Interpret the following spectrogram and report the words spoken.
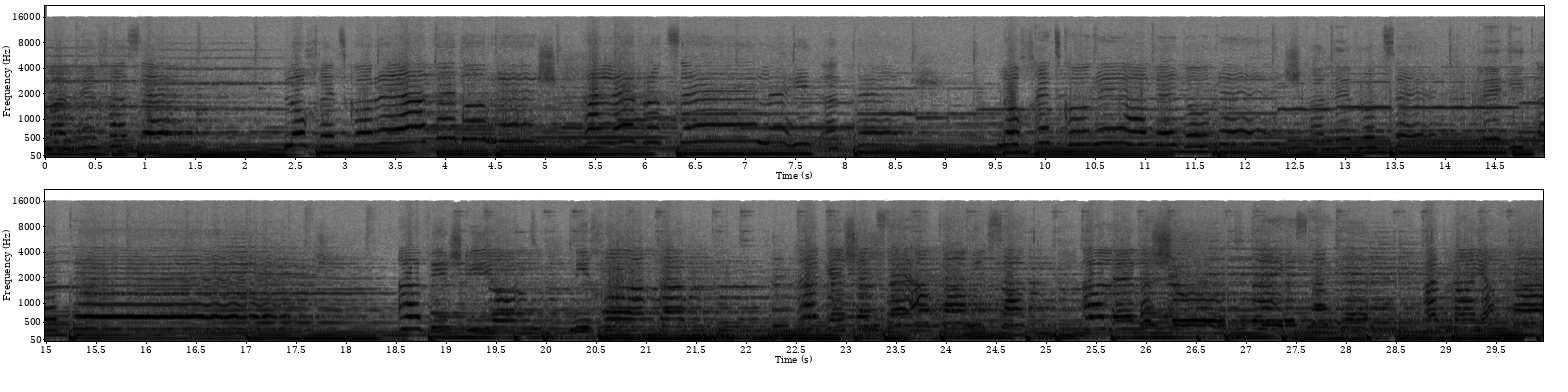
דומם על החזה, לוחץ קורע ודורש, הלב רוצה להתעטש, לוחץ קורע ודורש, הלב רוצה להתעטש. אוויר שקיעות ניחוח דק, הגשם זה עתה נפסק, הלב אשות והסתכל, עד מה יפה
